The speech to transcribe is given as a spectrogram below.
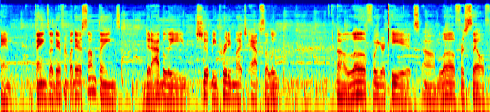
and things are different, but there are some things that I believe should be pretty much absolute. Uh, love for your kids, um, love for self,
